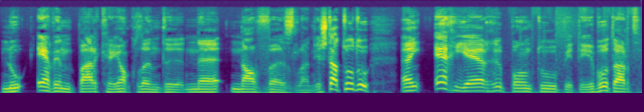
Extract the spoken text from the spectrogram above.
no Eden Park, em Auckland, na Nova Zelândia. Está tudo em rr.pt. Boa tarde.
